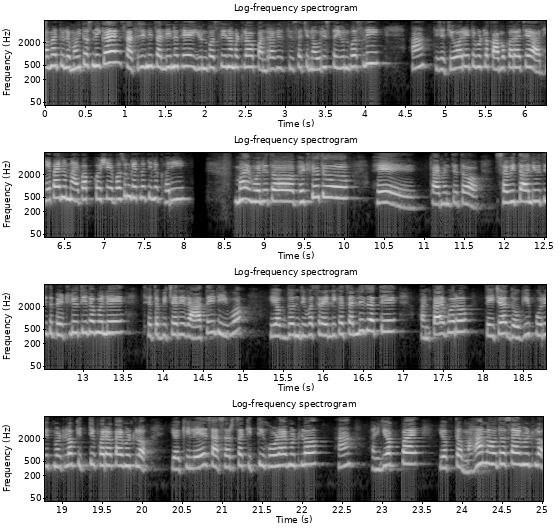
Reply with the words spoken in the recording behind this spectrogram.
अमाय तुला माहीतच नाही काय? सासरीने चालली ना ते येऊन बसली ना म्हटलं पंधरा वीस दिवसाची नवरीच तर येऊन बसली. हा? तिच्या जीवावर येते म्हटलं कामं करायचे. हे ना मायबाप कसे बसून घेतलं तिला घरी. माय मला तर भेटली होती. हे काय म्हणते तर सविता आली होती तर भेटली होती ना मला. ते तर बिचारी राहतही नाही व. एक दोन दिवस राहिली का चालली जाते. आणि पाय बरं त्याच्या दोघी पोरीत म्हटलं किती फरक आहे म्हटलं. एकीले सासरचा किती होळ आहे म्हटलं. हां? आणि एक पाय एक तर महान अवदस आहे म्हटलं.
